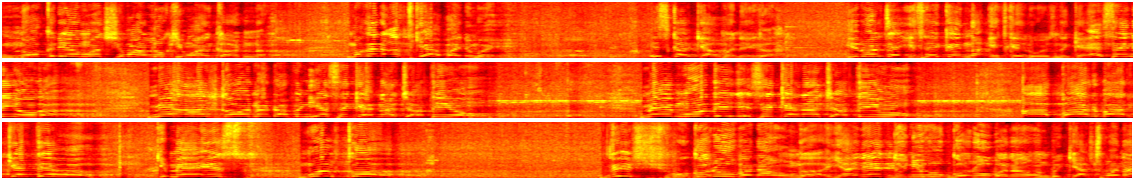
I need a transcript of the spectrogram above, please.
नौकरियों मज लुक काड़न मगर अत क्या बन वही इसका क्या बनेगा ये रोजा के ना इतके रोज ऐसे नहीं होगा मैं आज गवर्नमेंट ऑफ़ इंडिया से कहना चाहती हूँ मैं मोदी जी से कहना चाहती हूँ आप बार बार कहते हो कि मैं इस मुल्क को विश्व गुरु बनाऊँगा यानी दुनिया बनाऊँगा क्या बना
